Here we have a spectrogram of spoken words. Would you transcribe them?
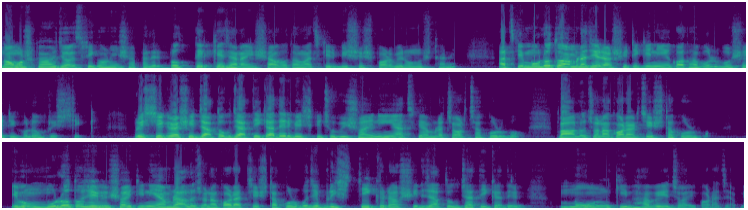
নমস্কার জয়শ্রী গণেশ। আপনাদের প্রত্যেককে জানাই স্বাগতম আজকের বিশেষ পর্বের অনুষ্ঠানে। আজকে মূলত আমরা যে রাশিটিকে নিয়ে কথা বলব সেটি হলো বৃশ্চিক। বৃশ্চিক রাশির জাতক জাতিকাদের বেশ কিছু বিষয় নিয়ে আজকে আমরা চর্চা করব বা আলোচনা করার চেষ্টা করব এবং মূলত যে বিষয়টি নিয়ে আমরা আলোচনা করার চেষ্টা করব যে বৃশ্চিক রাশির জাতক জাতিকাদের মন কীভাবে জয় করা যাবে।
